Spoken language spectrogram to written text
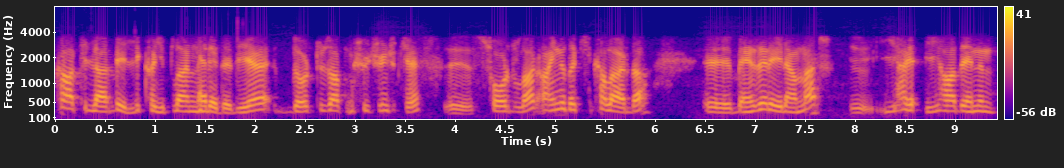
katiller belli, kayıplar nerede diye 463. kez e, sordular. Aynı dakikalarda e, benzer eylemler e, İHAD'nin,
